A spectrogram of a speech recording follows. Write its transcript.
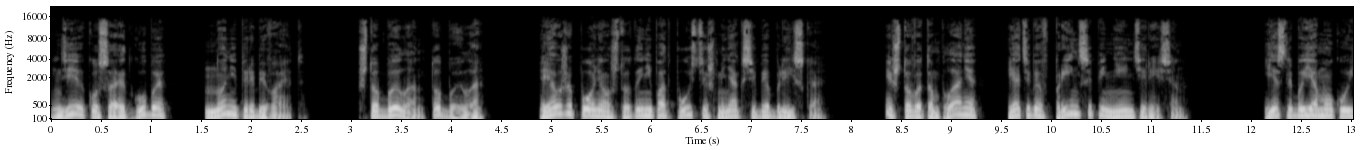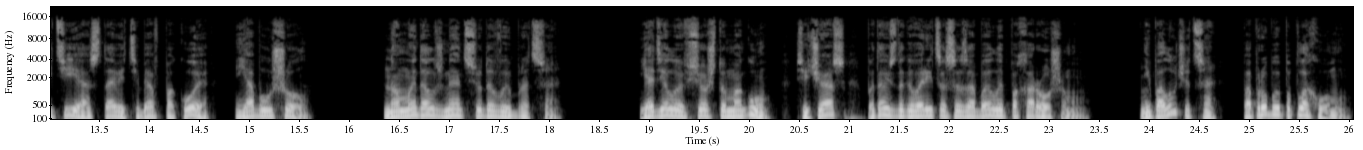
Дия кусает губы, но не перебивает. Что было, то было. Я уже понял, что ты не подпустишь меня к себе близко. И что в этом плане я тебе в принципе не интересен. Если бы я мог уйти и оставить тебя в покое, я бы ушел. Но мы должны отсюда выбраться. Я делаю все, что могу. Сейчас пытаюсь договориться с Изабеллой по-хорошему. Не получится? Попробую по-плохому.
